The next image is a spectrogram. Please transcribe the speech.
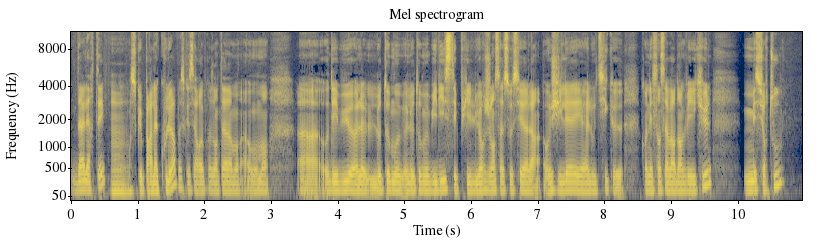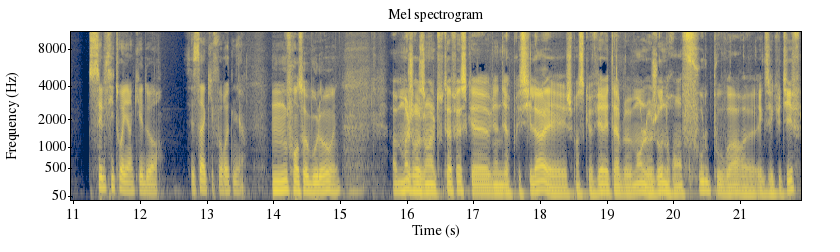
d'alerter Mmh. parce que par la couleur, parce que ça représentait un moment, au début, euh, l'automo- l'automobiliste et puis l'urgence associée à la- au gilet et à l'outil que, qu'on est censé avoir dans le véhicule. Mais surtout, c'est le citoyen qui est dehors. C'est ça qu'il faut retenir. Mmh, François Boulot, oui. Euh, Moi, je rejoins tout à fait ce que vient de dire Priscilla et je pense que véritablement, le jaune rend fou le pouvoir euh, exécutif.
